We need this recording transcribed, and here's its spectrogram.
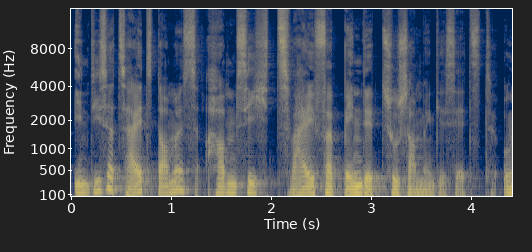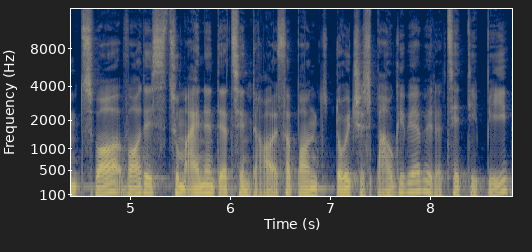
In dieser Zeit damals haben sich zwei Verbände zusammengesetzt. Und zwar war das zum einen der Zentralverband Deutsches Baugewerbe, der ZDB,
